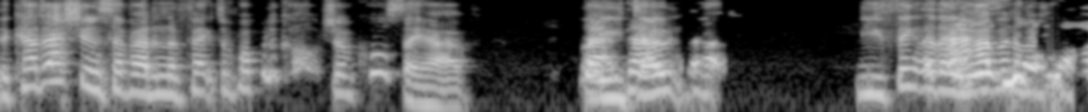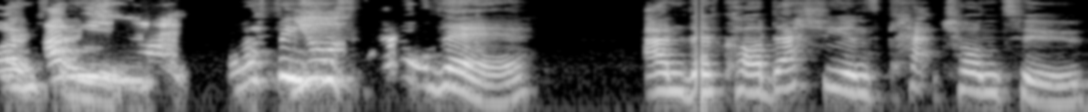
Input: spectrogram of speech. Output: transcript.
the Kardashians have had an effect on popular culture. Of course they have. Like That- you that- don't. that- you think that they haven't? I'm I saying. mean, like, I think You're- it's out there, and the Kardashians catch on to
